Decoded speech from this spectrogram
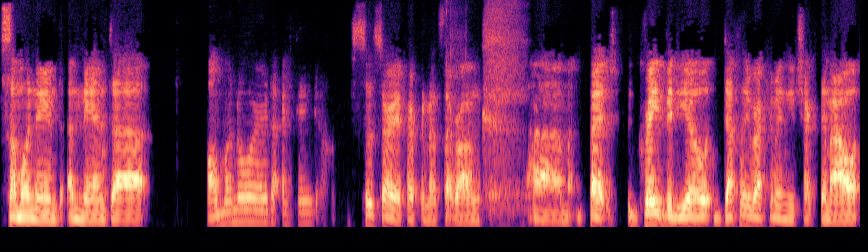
someone named Amanda Almanord, I think. So sorry if I pronounced that wrong. Um, but great video. Definitely recommend you check them out.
